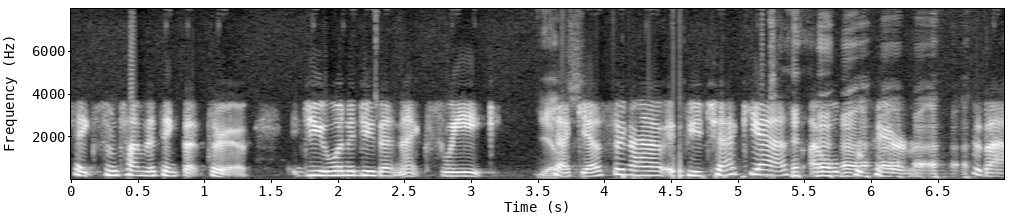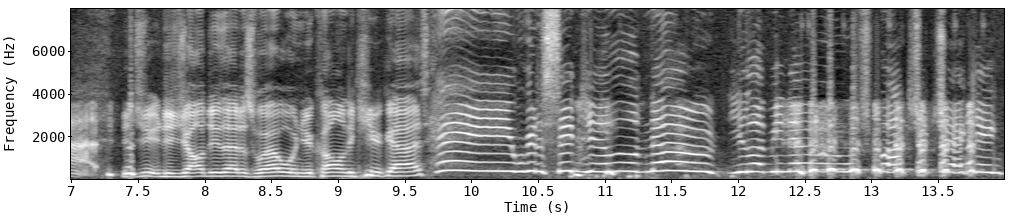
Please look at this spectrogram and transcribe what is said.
take some time to think that through. Do you want to do that next week? Yes. Check yes or no. If you check yes, I will prepare for that. Did you did y'all do that as well when you're calling the cute guys? Hey, we're gonna send you a little note. You let me know which box you're checking.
